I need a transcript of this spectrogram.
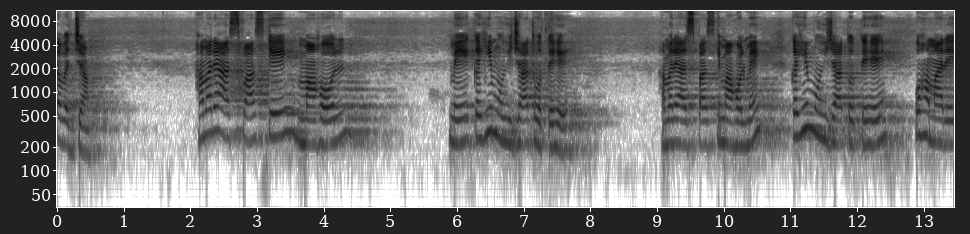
तवज्जा। हमारे आसपास के माहौल में कई मुहिजात होते हैं। हमारे आसपास के माहौल में कई मुहिजात होते हैं, वो हमारे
